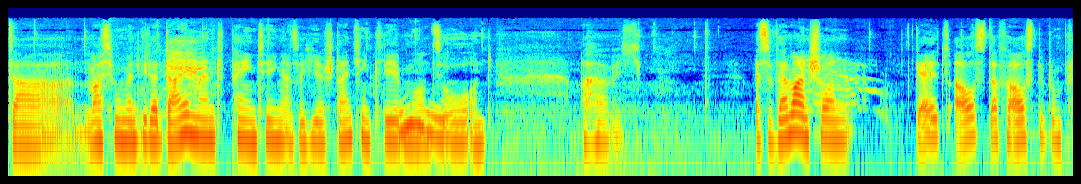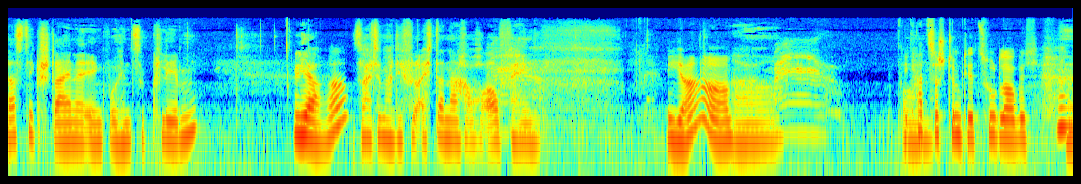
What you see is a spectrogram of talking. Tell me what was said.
da mache ich im Moment wieder Diamond Painting, also hier Steinchen kleben und so. Und äh, ich, also wenn man schon Geld aus dafür ausgibt, um Plastiksteine irgendwo hinzukleben, Ja. sollte man die vielleicht danach auch aufhängen. Ja. Äh, Die Katze stimmt dir zu, glaube ich.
